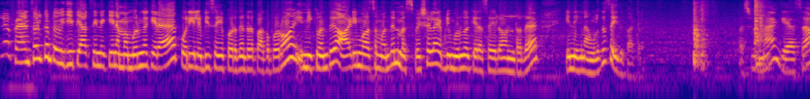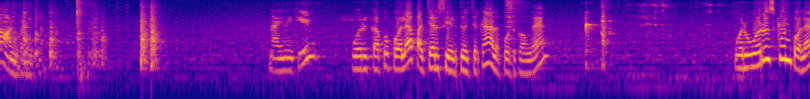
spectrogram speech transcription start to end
Hello friends welcome to Vijay Thiyags இன்னைக்கு நம்ம முருங்கைக்கீரை பொரியல் எப்படி செய்ய போகிறதுன்றத பார்க்க போகிறோம் இன்றைக்கி வந்து ஆடி மாதம் வந்து நம்ம ஸ்பெஷலாக எப்படி முருங்கைக்கீரை செய்யலாம்ன்றத இன்றைக்கி நான் உங்களுக்கு செய்து காட்டுறேன். ஃபஸ்ட் நம்ம கேஸை ஆன் பண்ணிக்கலாம். நான் இன்னைக்கு ஒரு கப்பு போல் பச்சரிசி எடுத்து வச்சுருக்கேன். அதை போட்டுக்கோங்க. ஒரு ஒரு ஸ்பூன் போல்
